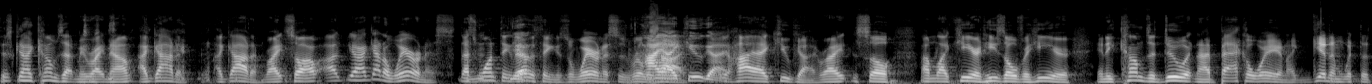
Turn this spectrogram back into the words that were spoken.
This guy comes at me right now, I got him. I got him, right? So I, I, yeah, I got awareness. That's one thing. The Yeah. other thing is awareness is really High high. IQ guy. High IQ guy, right? So I'm like here, and he's over here, and he comes to do it, and I back away, and I get him with the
